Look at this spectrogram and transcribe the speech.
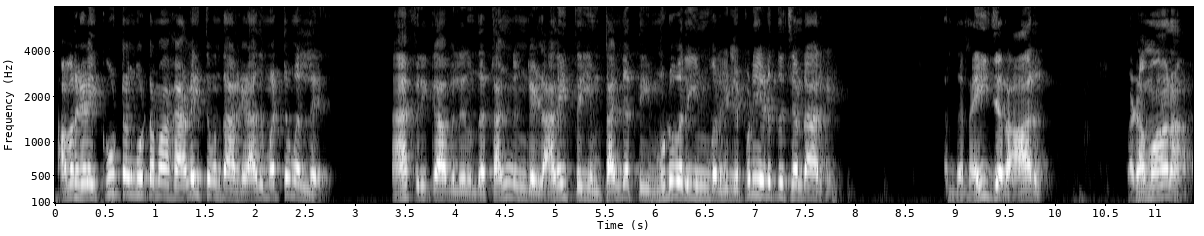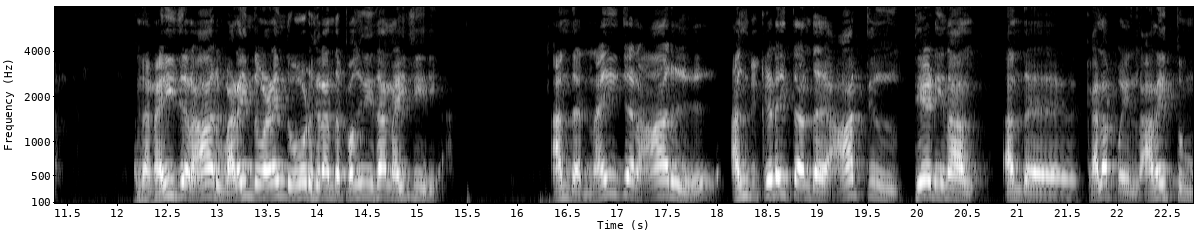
அவர்களை கூட்டம் கூட்டமாக அழைத்து வந்தார்கள். அது மட்டுமல்ல ஆப்பிரிக்காவில் இருந்த தங்கங்கள் அனைத்தையும் தங்கத்தையும் முழுவதையும் இவர்கள் எப்படி எடுத்துச் சென்றார்கள்? அந்த நைஜர் ஆறு வளமான ஆறு. அந்த நைஜர் ஆறு வளைந்து வளைந்து ஓடுகிற அந்த பகுதி தான் நைஜீரியா. அந்த நைஜர் ஆறு அங்கு கிடைத்த அந்த ஆற்றில் தேடினால் அந்த கலப்பையில் அனைத்தும்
